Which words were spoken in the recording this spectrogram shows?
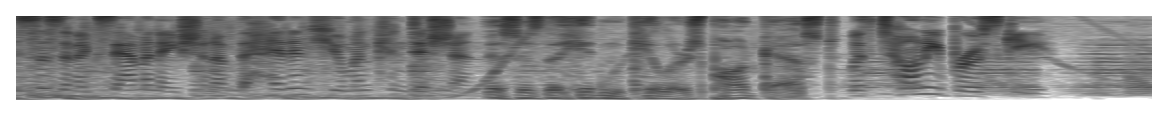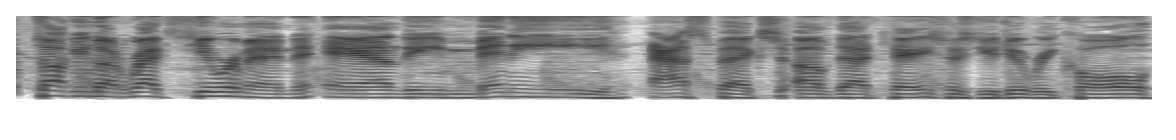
This is an examination of the hidden human condition This is the Hidden Killers podcast. with Tony Brueski. Talking about Rex Heuermann and the many aspects of that case, as you do recall,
